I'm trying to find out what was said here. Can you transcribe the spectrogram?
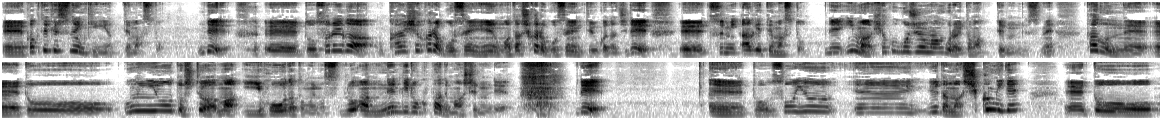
えー確定拠出年金やってますと。で、えっ、と、それが会社から5000円、私から5000円という形で、えー積み上げてますと。で、今150万ぐらい溜まってるんですね。多分ね、えっ、と、運用としてはまあいい方だと思います。あの年利6%で回してるんで。で、えっ、と、そういう、えー、言うたらまあ仕組みで、えっ、と、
